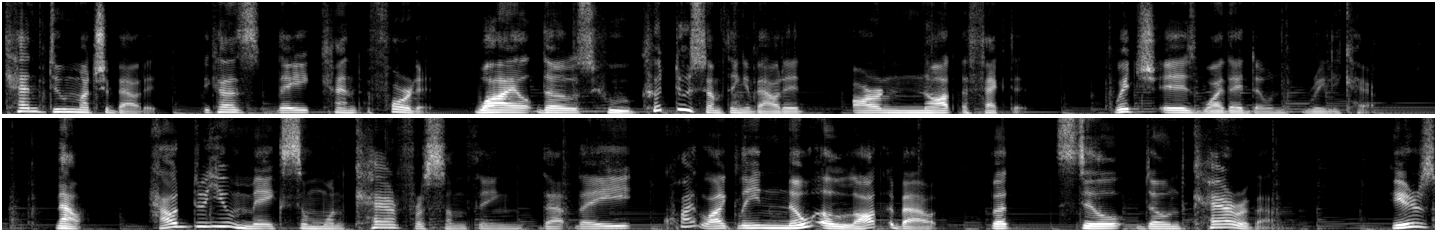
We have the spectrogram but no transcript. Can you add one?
can't do much about it because they can't afford it, while those who could do something about it are not affected, which is why they don't really care. Now, how do you make someone care for something that they quite likely know a lot about, but still don't care about? Here's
